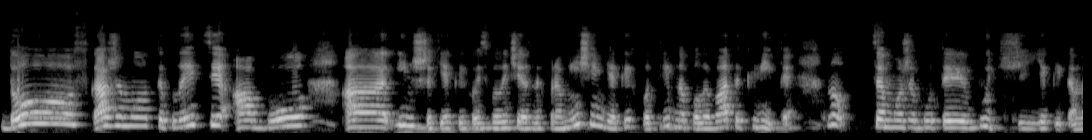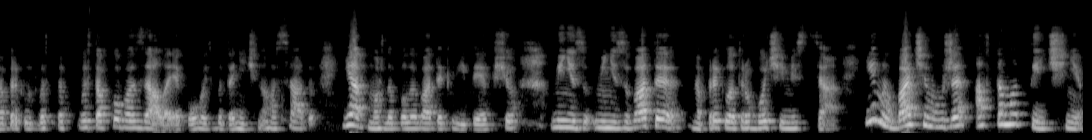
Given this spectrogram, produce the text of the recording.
до, скажімо, теплиці або а, інших якихось величезних приміщень, в яких потрібно поливати квіти. Ну, це може бути будь-який там, наприклад, вистав- виставкова зала якогось ботанічного саду. Як можна поливати квіти, якщо мінізу- мінізувати, наприклад, робочі місця? І ми бачимо вже автоматичні.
